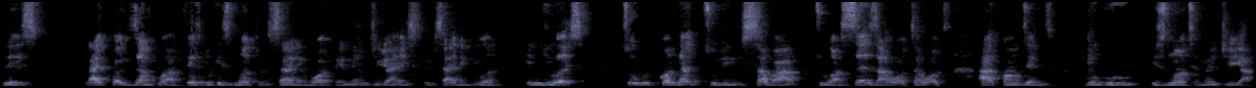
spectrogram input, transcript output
place like for example our facebook is not residing what in nigeria it's residing in us so we connect to the server to access our what, our, our content. Google is not in Nigeria.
